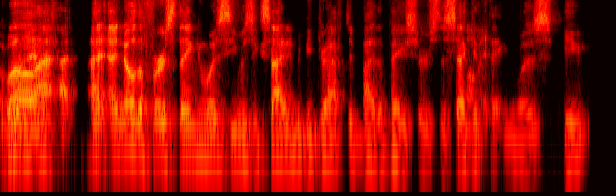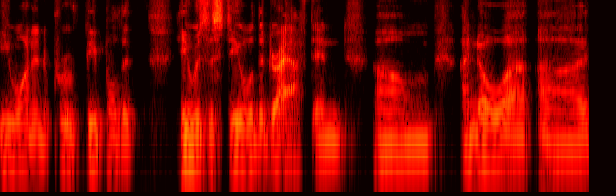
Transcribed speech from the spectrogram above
Well, I, I, I, know the first thing was he was excited to be drafted by the Pacers. The second thing was he, he wanted to prove people that he was the steal of the draft. And um, I know uh, uh,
